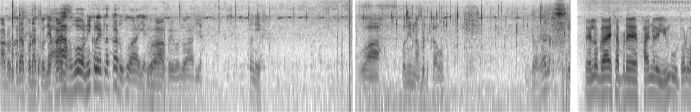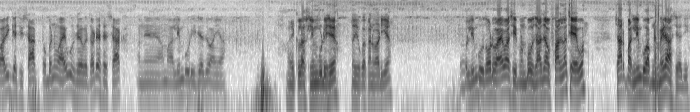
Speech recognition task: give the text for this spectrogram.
કાઢો કરા થોડાક તો હા જો નીકળે એટલે જ કાઢું છું આ રહ્યા વાહ ભાઈ વાહ આ રહ્યા. પનીર વાહ પનીરના બટકાઓ જો તો હેલો ગાયસ આપણે ફાઇનલી લીંબુ તોડવા આવી ગયા છીએ. શાક તો બનવા આવ્યું છે હવે ચડે છે શાક. અને આમાં લીંબુડી છે જો અહીંયા. એક ગ્લાસ લીંબુડી છે હજુ કાકાની વાડીએ. તો લીંબુ તોડવા આવ્યા છીએ પણ બહુ ઝાઝા ફાલ નથી આવ્યો. ચાર પાંચ લીંબુ આપણે મળ્યા છે હજી.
